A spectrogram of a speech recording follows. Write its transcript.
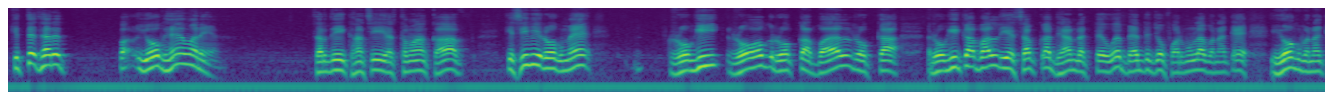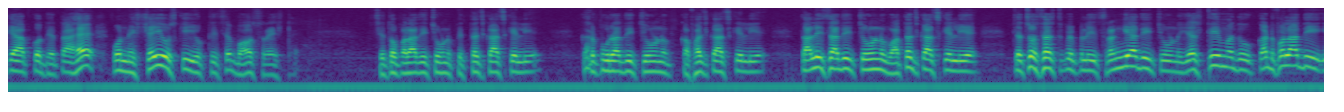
कितने सारे योग हैं हमारे यहाँ? सर्दी, खांसी, अस्थमा, कफ, किसी भी रोग में रोगी, रोग रोग का बल, रोग का, रोगी का बल, ये सब का ध्यान रखते हुए वैद्य जो फॉर्मूला बना के, योग बना के आपको देता है, वो निश्चय ही उसकी युक्ति से बहुत श्रेष्ठ है। चितोपलादि चूर्ण पित्तज काश के लिए, कर्पूरादि चूर्ण कफज काश के लिए तालिसादि चूर्ण वातज काश के लिए चतुष्ठ पिपली श्रृंग्यादि चूर्ण, यष्टि मधु कटफलादि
